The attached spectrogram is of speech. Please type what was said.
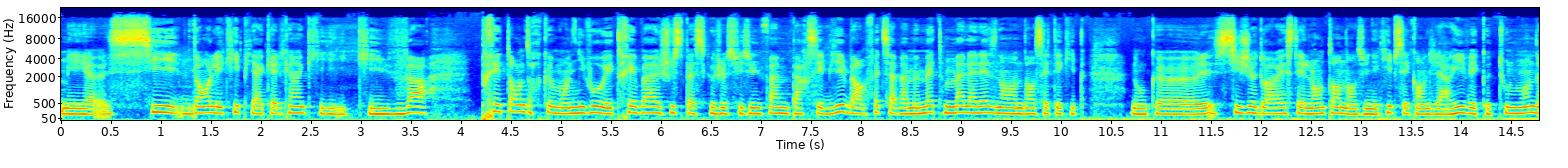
Mais si dans l'équipe il y a quelqu'un qui qui va prétendre que mon niveau est très bas juste parce que je suis une femme par ses biais, ben en fait ça va me mettre mal à l'aise dans, dans, cette équipe. Donc euh, si je dois rester longtemps dans une équipe, c'est quand j'y arrive et que tout le monde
